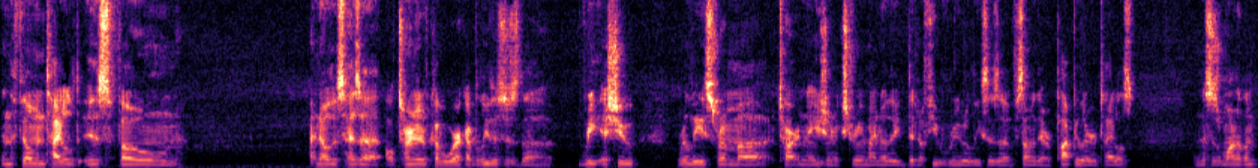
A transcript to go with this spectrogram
and the film entitled is Phone. I know this has a alternative cover work. I believe this is the reissue release from uh, Tartan Asian Extreme. I know they did a few re-releases of some of their popular titles, and this is one of them.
